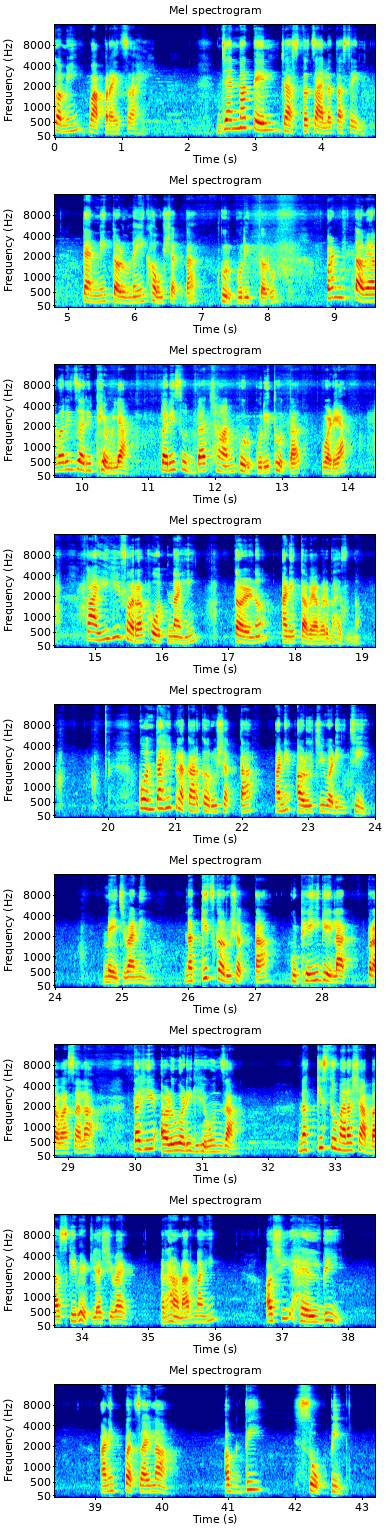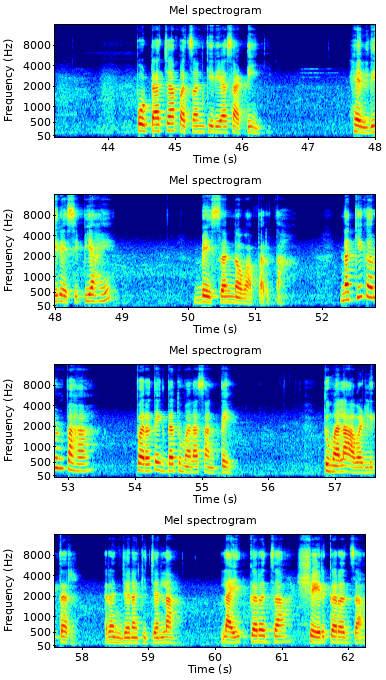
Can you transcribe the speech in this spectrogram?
कमी वापरायचं आहे. ज्यांना तेल जास्त चालत असेल त्यांनी तळूनही खाऊ शकता कुरकुरीत करून. पण तव्यावरही जरी ठेवल्या तरीसुद्धा छान कुरकुरीत होतात वड्या. काहीही फरक होत नाही तळणं आणि तव्यावर भाजणं. कोणताही प्रकार करू शकता आणि अळूची वडीची. मेजवानी नक्कीच करू शकता. कुठेही गेलात प्रवासाला तर ही अळूवडी घेऊन जा. नक्कीच तुम्हाला शाबासकी भेटल्याशिवाय राहणार नाही. अशी हेल्दी आणि पचायला अगदी सोपी पोटाच्या पचनक्रियासाठी हेल्दी रेसिपी आहे. बेसन न वापरता. नक्की करून पहा. परत एकदा तुम्हाला सांगते. तुम्हाला आवडली तर रंजना किचनला लाईक करत जा शेअर करत जा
